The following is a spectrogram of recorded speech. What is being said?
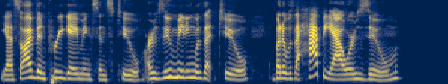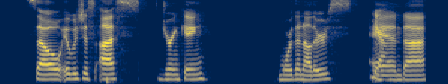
yeah. So I've been pre gaming since two. Our Zoom meeting was at two, but it was a happy hour Zoom, so it was just us drinking more than others, Yeah. and uh,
